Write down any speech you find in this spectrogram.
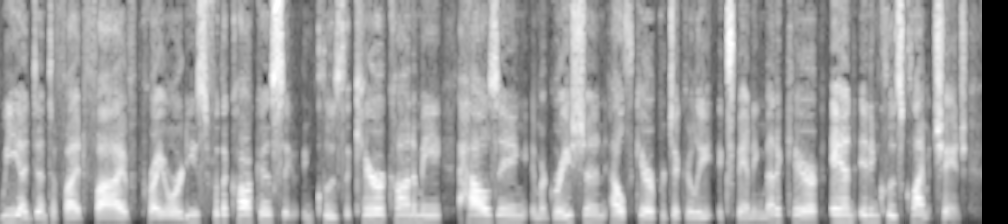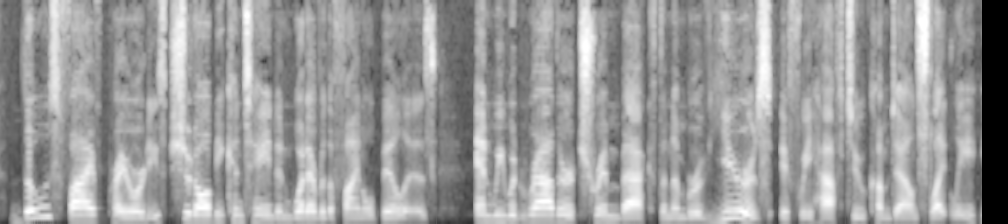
We identified five priorities for the caucus. It includes the care economy, housing, immigration, healthcare, particularly expanding Medicare, and it includes climate change. Those five priorities should all be contained in whatever the final bill is. And we would rather trim back the number of years if we have to come down slightly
